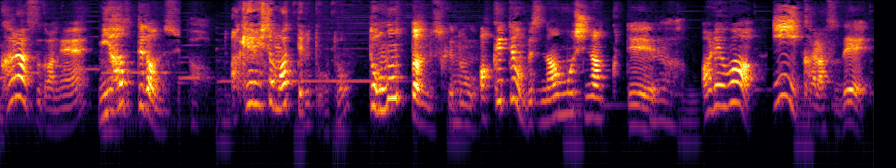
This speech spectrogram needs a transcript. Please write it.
カラスがね見張ってたんですよ。開ける人待ってるってこと？と思ったんですけど、うん。開けても別に何もしなくて、あれはいいカラスで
